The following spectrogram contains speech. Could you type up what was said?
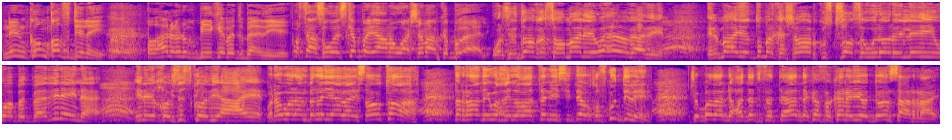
nin kun qof dilay oo hal cunug biyo ka badbaadiyey. Wartaas waa iska bayaano waa shabaabka bu'aale war sirdoonka soomaaliya waxay ogaadeen ilmaha iyo dumarka shabaabku isku soo sawiroonay leeyihiin waa badbaadinaynaa inay qoysaskoodii ahaayeen. War awalanba la yaabay sababtoo ah daraaday waxay labaatan iyo siddeed qof ku dileen. Jubbada dhexe dad fatahaadda ka fakanayo doon saarnaay.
